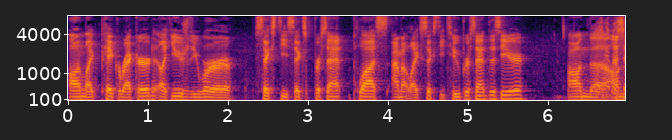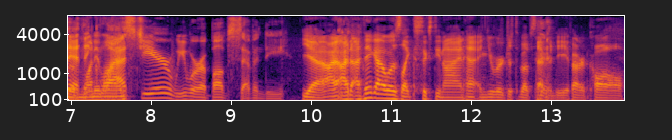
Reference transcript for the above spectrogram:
on like pick record. Like usually we're 66% plus. I'm at like 62% this year on the on say, the I money lines. last year we were above seventy. Yeah, I, I I think I was like 69 and you were just above 70 if I recall.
